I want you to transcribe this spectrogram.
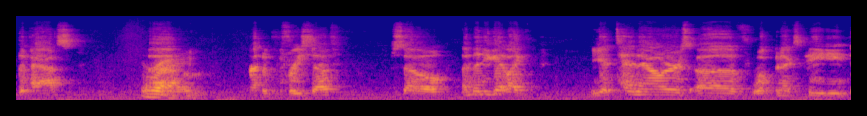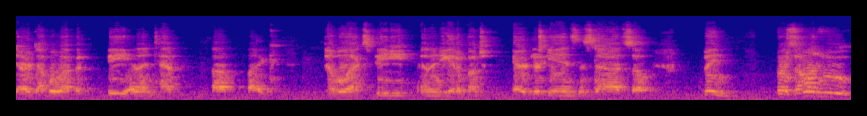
the pass um, Right. out of free stuff. So, and then you get like, you get 10 hours of weapon XP or double weapon XP, and then 10 of like double XP, and then you get a bunch of character skins and stuff. So, I mean, for someone who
